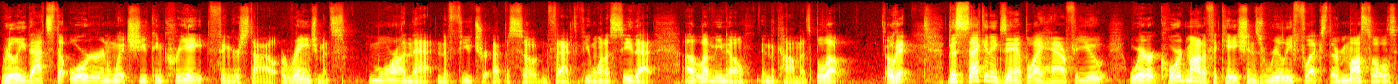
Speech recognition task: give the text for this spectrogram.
really that's the order in which you can create fingerstyle arrangements. More on that in a future episode. In fact, if you want to see that, uh, let me know in the comments below. Okay, the second example I have for you where chord modifications really flex their muscles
